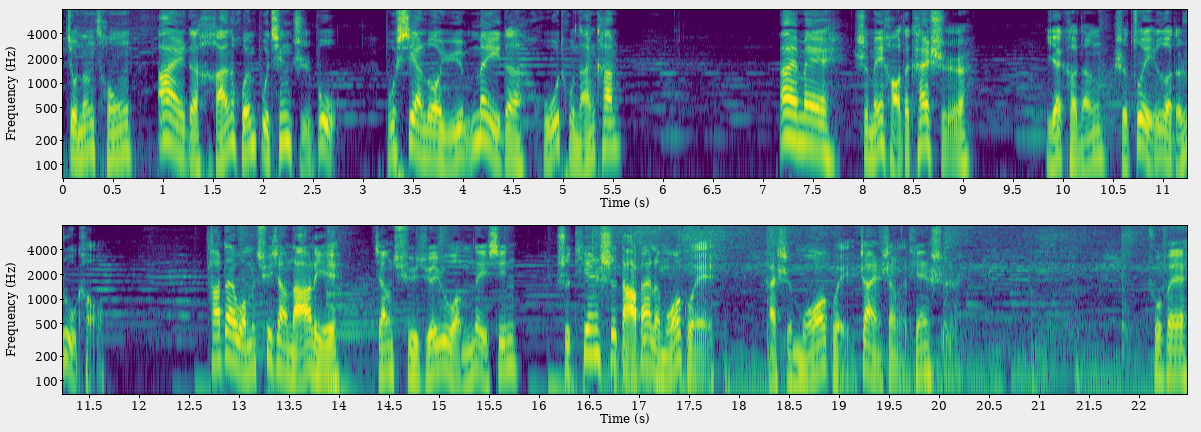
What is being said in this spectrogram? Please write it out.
就能从爱的含混不清止步，不陷落于媚的糊涂难堪。暧昧是美好的开始，也可能是罪恶的入口。它带我们去向哪里，将取决于我们内心是天使打败了魔鬼。还是魔鬼战胜了天使，除非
